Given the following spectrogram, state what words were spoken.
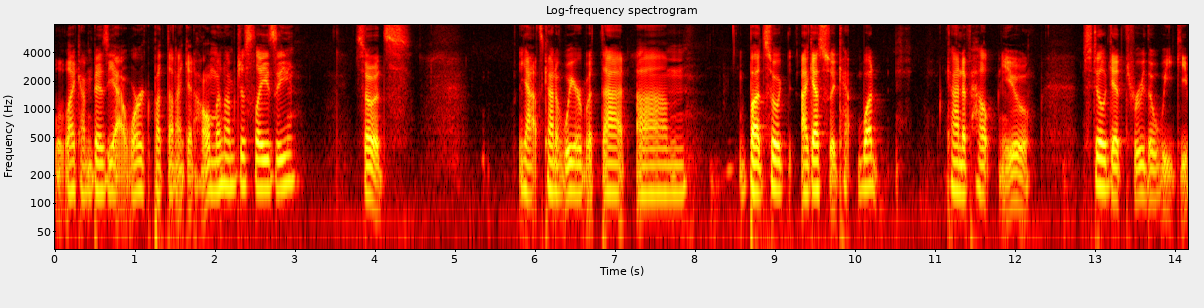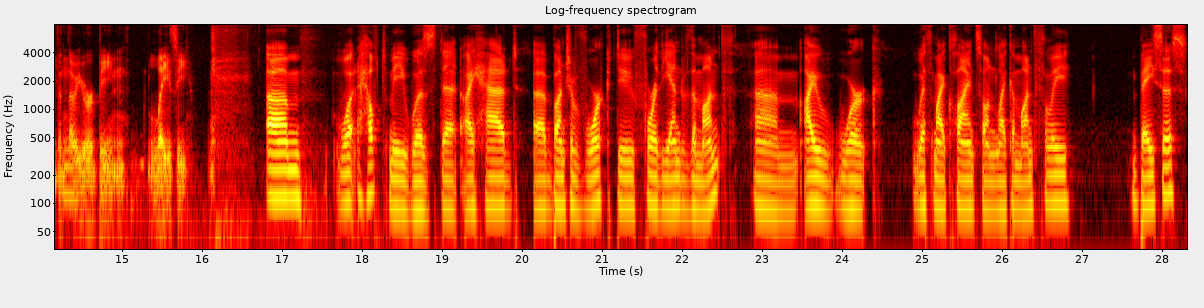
like, I'm busy at work, but then I get home and I'm just lazy. So it's, yeah, it's kind of weird with that. Um, but so I guess what kind of helped you still get through the week even though you were being lazy? Um, what helped me was that I had a bunch of work due for the end of the month. Um, I work with my clients on like a monthly basis.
